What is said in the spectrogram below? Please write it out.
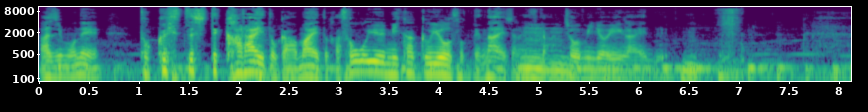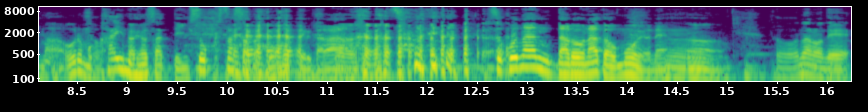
味もね、特筆して辛いとか甘いとかそういう味覚要素ってないじゃないですか、うんうん。調味料以外で。うんまあ、俺も貝の良さって磯臭さだと思ってるから、そ こなんだろうなとは思うよね。うん。そう、なので、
